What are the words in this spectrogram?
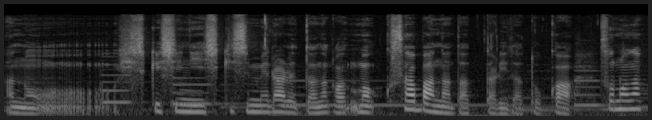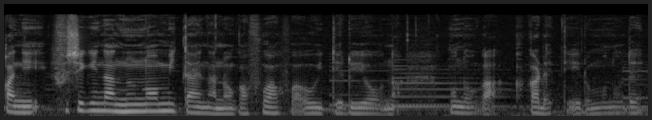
あの色紙に敷き詰められたなんか、まあ、草花だったりだとかその中に不思議な布みたいなのがふわふわ浮いてるようなものが描かれているもので、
